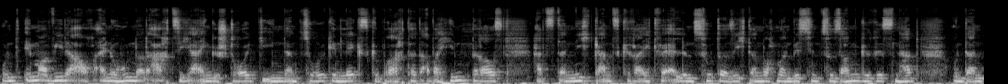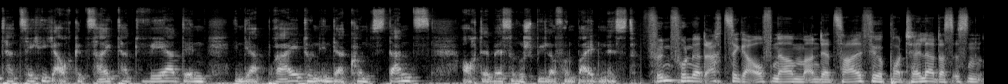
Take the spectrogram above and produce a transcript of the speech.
und immer wieder auch eine 180 eingestreut, die ihn dann zurück in Lex gebracht hat. Aber hinten raus hat es dann nicht ganz gereicht, weil Alan Sutter sich dann noch mal ein bisschen zusammengerissen hat und dann tatsächlich auch gezeigt hat, wer denn in der Breite und in der Konstanz auch der bessere Spieler von beiden ist. 580er Aufnahmen an der Zahl für Portella, das ist ein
